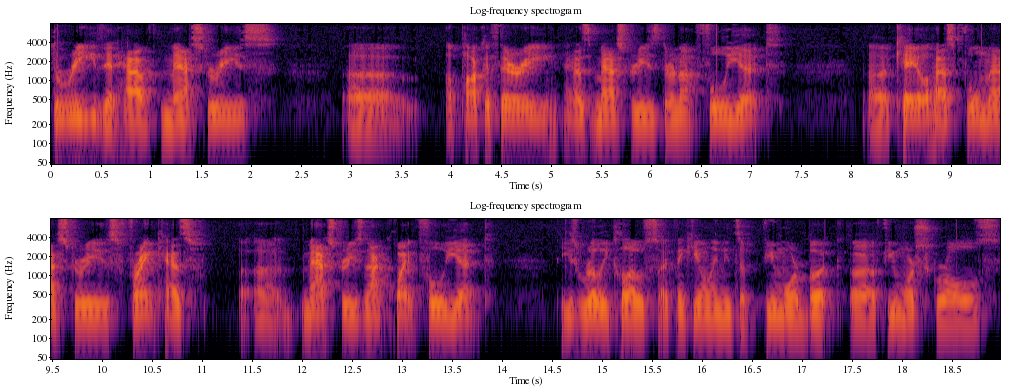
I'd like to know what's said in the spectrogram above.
three that have masteries. Uh, Apothecary has masteries. They're not full yet. Uh, Kael has full masteries. Frank has uh, masteries not quite full yet. He's really close. I think he only needs a few more book, uh, a few more scrolls.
